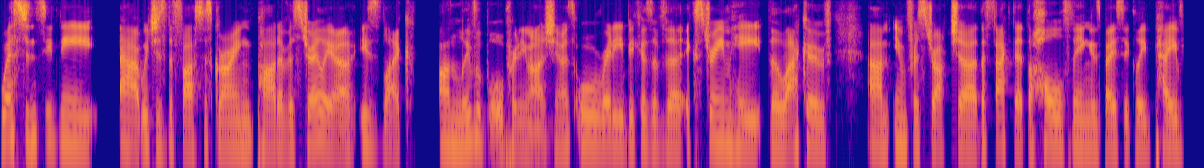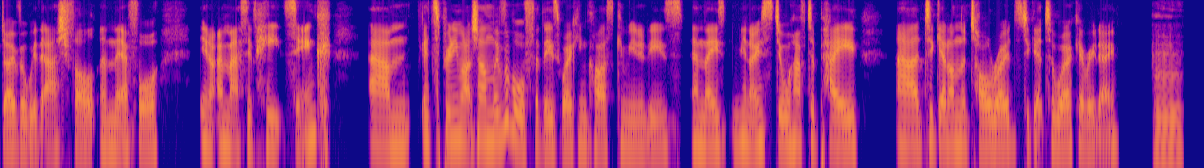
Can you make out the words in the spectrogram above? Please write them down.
Western Sydney, uh, which is the fastest growing part of Australia, is like unlivable pretty much. You know, it's already because of the extreme heat, the lack of um, infrastructure, the fact that the whole thing is basically paved over with asphalt and therefore, you know, a massive heat sink. Um, it's pretty much unlivable for these working class communities, and they, you know, still have to pay uh, to get on the toll roads to get to work every day. Mm.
